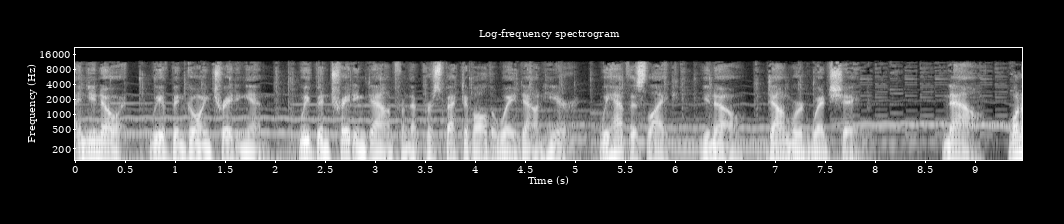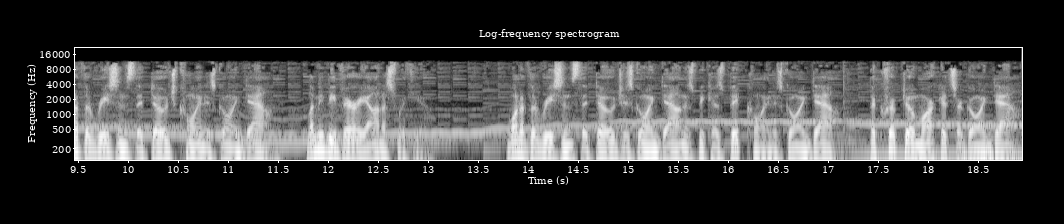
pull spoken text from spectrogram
And you know it, we have been going trading in, we've been trading down from that perspective all the way down here, we have this like, you know, downward wedge shape. Now, one of the reasons that Dogecoin is going down, let me be very honest with you. One of the reasons that Doge is going down is because Bitcoin is going down, the crypto markets are going down,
